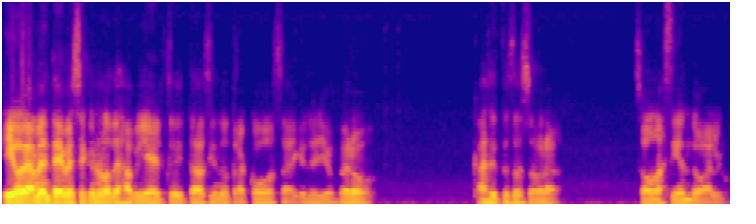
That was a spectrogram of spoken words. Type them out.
Y obviamente hay veces que uno lo deja abierto y está haciendo otra cosa, y qué sé yo, pero casi todas esas horas son haciendo algo.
